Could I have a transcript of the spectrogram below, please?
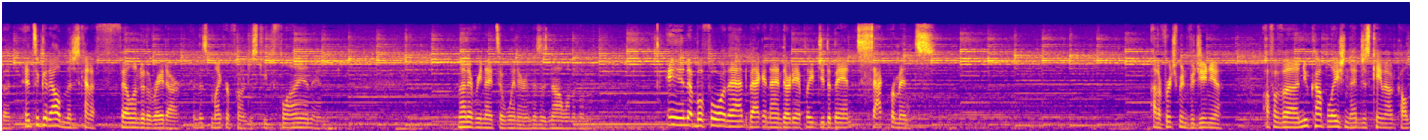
But it's a good album that just kind of fell under the radar. And this microphone just keeps flying, and not every night's a winner, and this is not one of them. And before that, back at 9:30, I played you the band Sacraments out of Richmond, Virginia, off of a new compilation that just came out called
